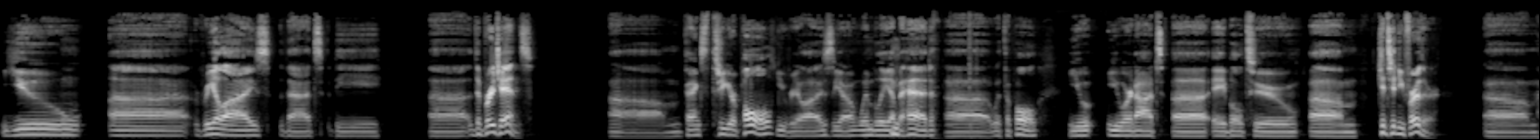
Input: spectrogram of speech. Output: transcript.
you uh, realize that the uh, the bridge ends. Um, thanks to your pole, you realize you know Wembley up ahead uh, with the pole. You you are not uh, able to um, continue further, um,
